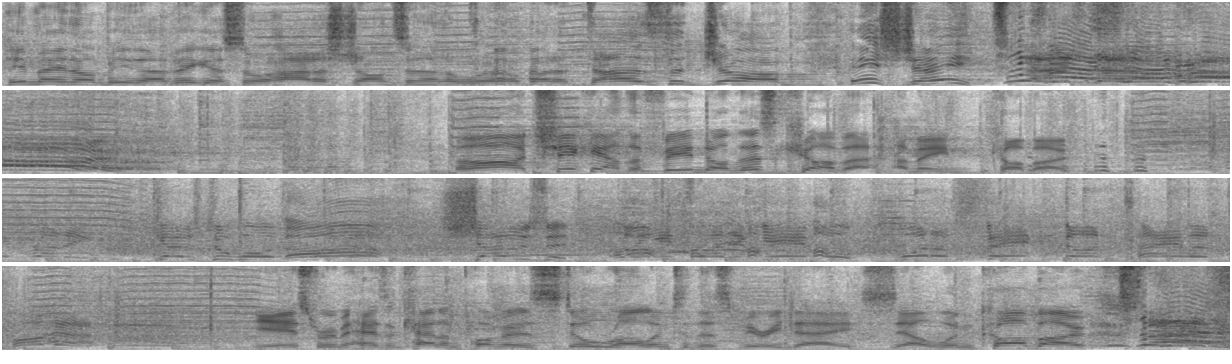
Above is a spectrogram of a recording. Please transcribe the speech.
He may not be the biggest or hardest Johnson in the world, but it does the job. SJ, smash bro! Oh, check out the fend on this cobber. I mean, Cobbo. running, goes towards oh, shows it on the oh. inside of Gamble. What a fend on Kalyn Ponga. Yes, rumour has it Kalyn Ponga is still rolling to this very day. Selwyn Cobbo. Smash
